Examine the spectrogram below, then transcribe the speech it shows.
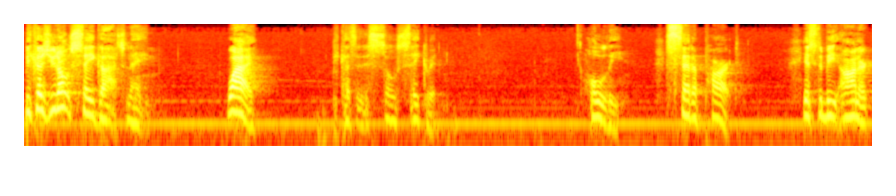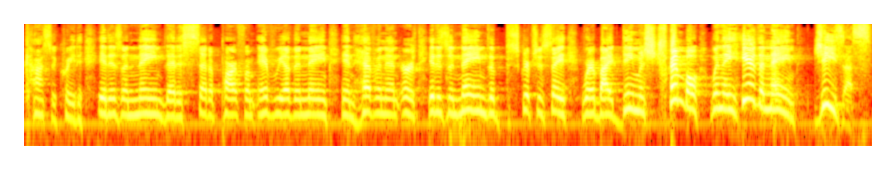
Because you don't say God's name. Why? Because it is so sacred, holy, set apart is to be honored, consecrated. It is a name that is set apart from every other name in heaven and earth. It is a name, the scriptures say, whereby demons tremble when they hear the name Jesus.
